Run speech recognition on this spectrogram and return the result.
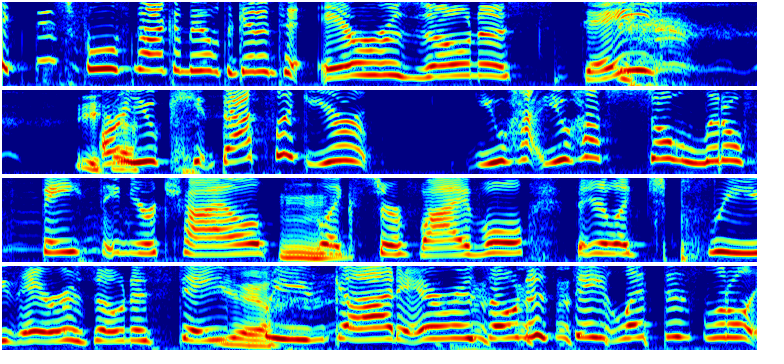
like, this fool's not gonna be able to get into Arizona State. Are you? Ki- that's like you're. You have you have so little faith in your child's Mhm. like survival that you're like, please Arizona State, Yeah. please God, Arizona State, let this little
